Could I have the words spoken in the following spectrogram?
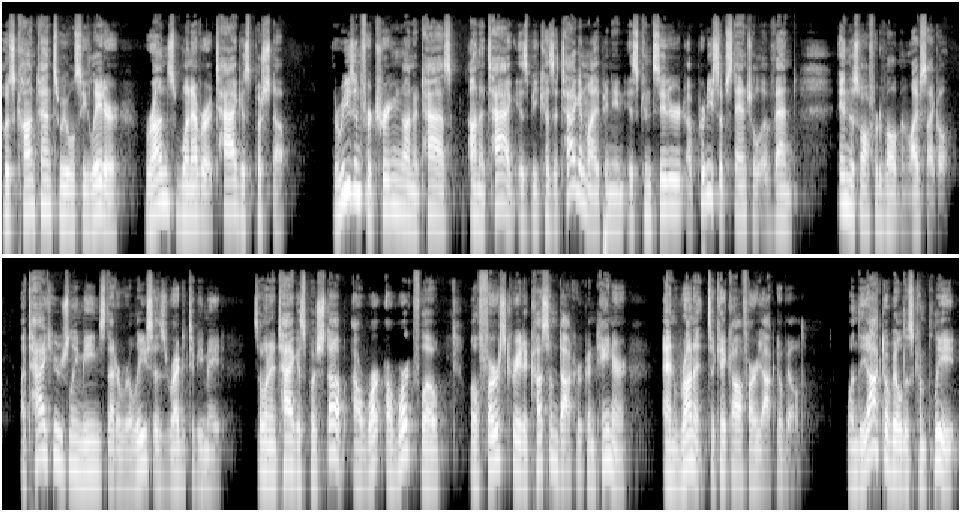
whose contents we will see later, runs whenever a tag is pushed up. The reason for triggering on a task on a tag is because a tag, in my opinion, is considered a pretty substantial event in the software development lifecycle. A tag usually means that a release is ready to be made. So when a tag is pushed up, our, work, our workflow will first create a custom Docker container and run it to kick off our Yocto build. When the Yocto build is complete,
